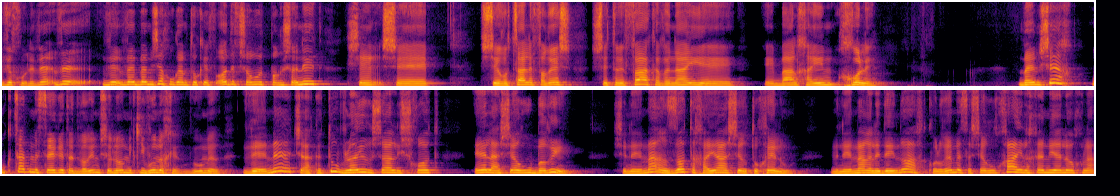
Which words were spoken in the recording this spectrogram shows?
וכולי. ובהמשך הוא גם תוקף עוד אפשרות פרשנית ש, ש, שרוצה לפרש שטרפה הכוונה היא אה, אה, בעל חיים חולה. בהמשך הוא קצת מסייג את הדברים שלו מכיוון אחר, והוא אומר, ואמת שהכתוב לא הרשה לשחוט אלא אשר הוא בריא, שנאמר זאת החיה אשר תאכלו, ונאמר על ידי נוח כל רמס אשר הוא חי לכם יהיה לאוכלה.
